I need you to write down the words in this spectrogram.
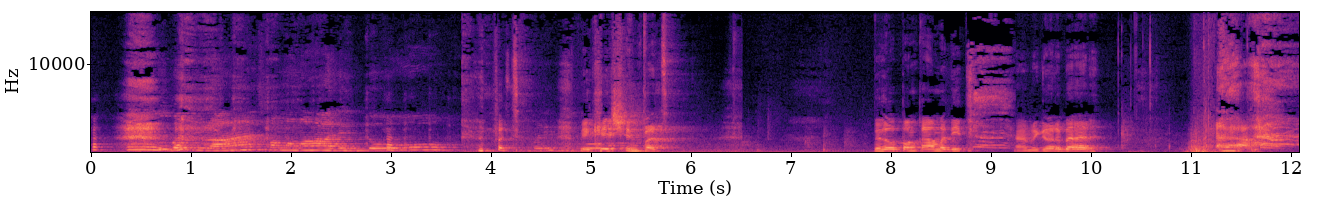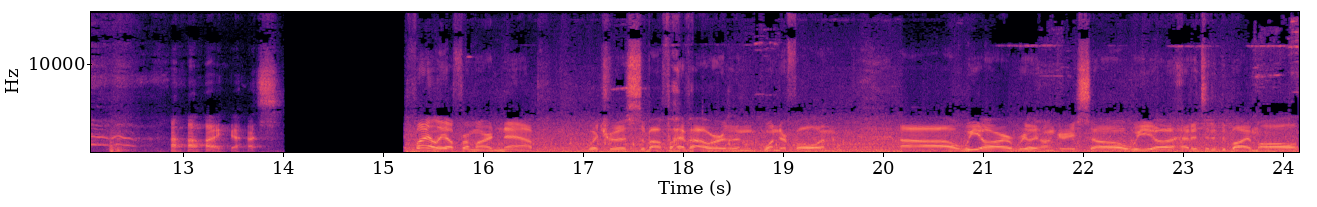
Ano ba si Rhanz? Pamamahalin to. May kitchen to. Dalawa pang kama dito. Time to go to bed. yes. Finally up from our nap, which was about five hours and wonderful, and uh, we are really hungry, so we uh, headed to the Dubai Mall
